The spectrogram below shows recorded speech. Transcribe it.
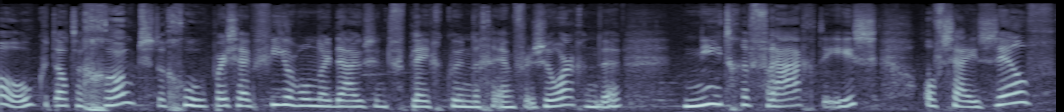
ook dat de grootste groep, er zijn 400.000 verpleegkundigen en verzorgenden... niet gevraagd is of zij zelf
